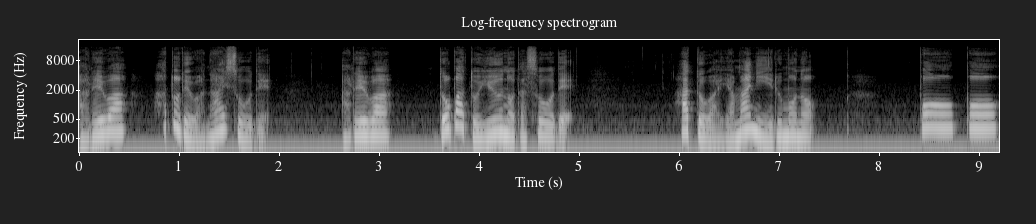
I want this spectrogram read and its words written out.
あれは鳩ではないそうであれはドバというのだそうで鳩は山にいるものポーポー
